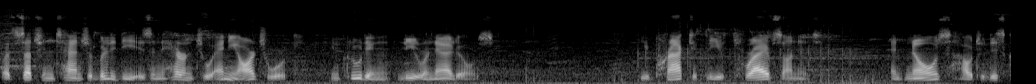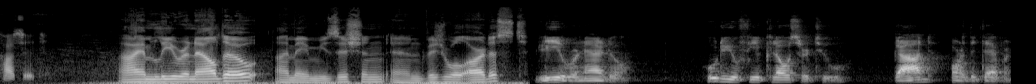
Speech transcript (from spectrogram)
but such intangibility is inherent to any artwork, including Lee Ranaldo's. He practically thrives on it and knows how to discuss it. I am Lee Ranaldo. I'm a musician and visual artist. Lee Ranaldo. Who do you feel closer to, God or the devil?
